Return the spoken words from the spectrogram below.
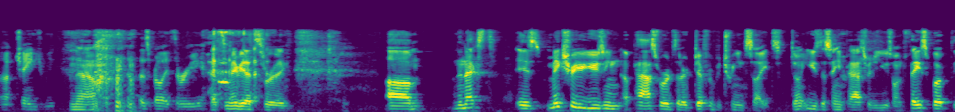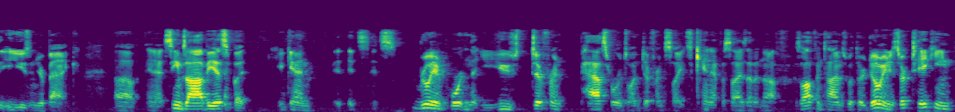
not change me. No, That's probably three. that's maybe that's three. Um, the next is make sure you're using uh, passwords that are different between sites. Don't use the same password you use on Facebook that you use in your bank. Uh, and it seems obvious, but again, it, it's it's really important that you use different passwords on different sites. Can't emphasize that enough because oftentimes what they're doing is they're taking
